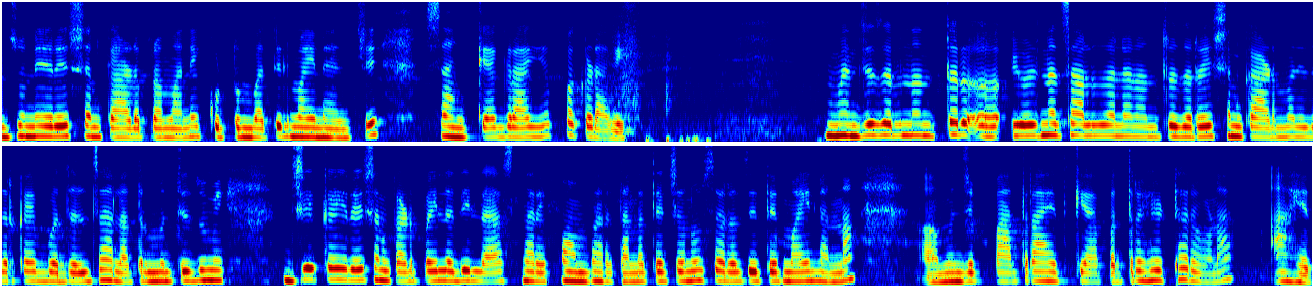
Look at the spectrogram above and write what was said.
जुने रेशन कार्डप्रमाणे कुटुंबातील महिलांची संख्या ग्राह्य पकडावी. म्हणजे जर नंतर योजना चालू झाल्यानंतर जर रेशन कार्डमध्ये जर काही बदल झाला तर मग ते तुम्ही जे काही रेशन कार्ड पहिलं दिलं असणार आहे फॉर्म भरताना त्याच्यानुसारच इथे महिलांना म्हणजे पात्र आहेत की अपात्र हे ठरवणार. आहेत.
